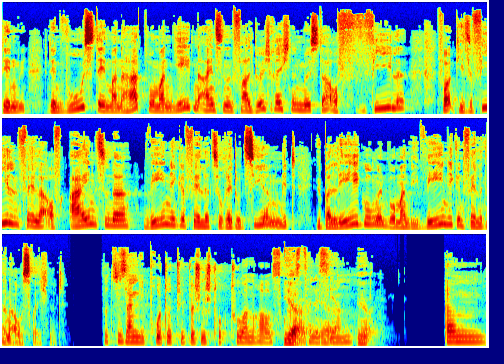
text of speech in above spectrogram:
den, den Wust, den man hat, wo man jeden einzelnen Fall durchrechnen müsste, auf viele, diese vielen Fälle auf einzelne, wenige Fälle zu reduzieren mit Überlegungen, wo man die wenigen Fälle dann ausrechnet. Sozusagen die prototypischen Strukturen rauskristallisieren. Ja, ja, ja. Ähm,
